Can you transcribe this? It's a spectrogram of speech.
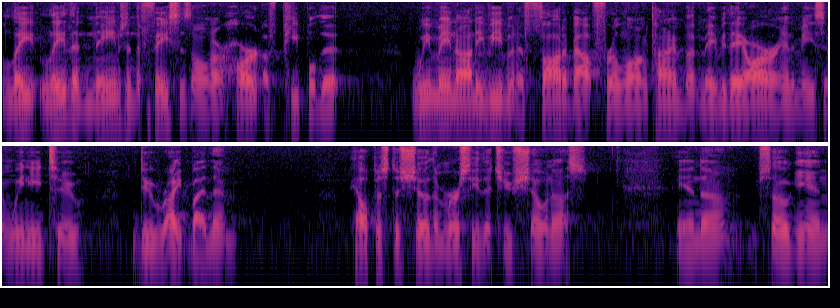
Lay, lay the names and the faces on our heart of people that we may not have even have thought about for a long time, but maybe they are our enemies and we need to do right by them. Help us to show the mercy that you've shown us. And um, so again,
